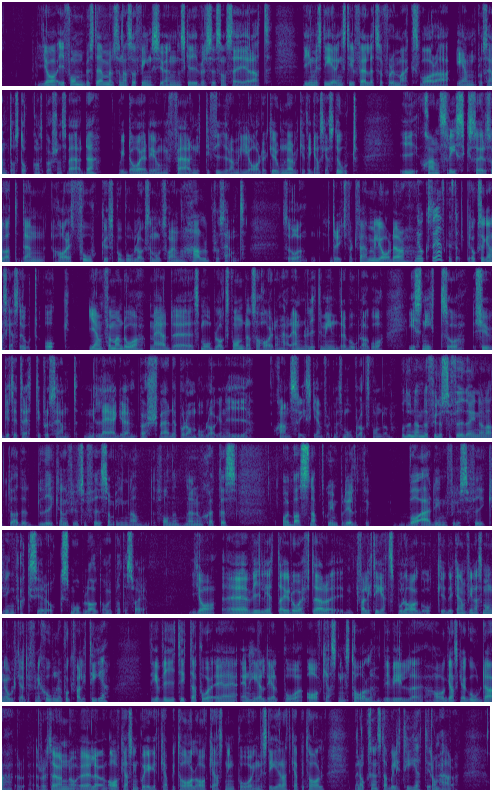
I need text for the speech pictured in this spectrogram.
Ja, i fondbestämmelserna så finns ju en skrivelse som säger att vid investeringstillfället så får det max vara 1 av Stockholmsbörsens värde. Och idag är det ungefär 94 miljarder kronor, vilket är ganska stort. I chansrisk så är det så att den har ett fokus på bolag som motsvarar en halv procent. Så drygt 45 miljarder Det är också ganska stort. det är också ganska stort och jämför man då med eh, småbolagsfonden så har den här ännu lite mindre bolag och i snitt så 20 till 30 procent lägre börsvärde på de bolagen i chansrisk jämfört med småbolagsfonden. Och du nämnde filosofi där innan att du hade liknande filosofi som innan fonden när den sköttes. Om vi bara snabbt går in på det lite. Vad är din filosofi kring aktier och småbolag om vi pratar Sverige? Ja, eh, vi letar ju då efter kvalitetsbolag och det kan finnas många olika definitioner på kvalitet. Det vi tittar på är en hel del på avkastningstal. Vi vill eh, ha ganska goda return, eller avkastning på eget kapital, avkastning på investerat kapital, men också en stabilitet i de här.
